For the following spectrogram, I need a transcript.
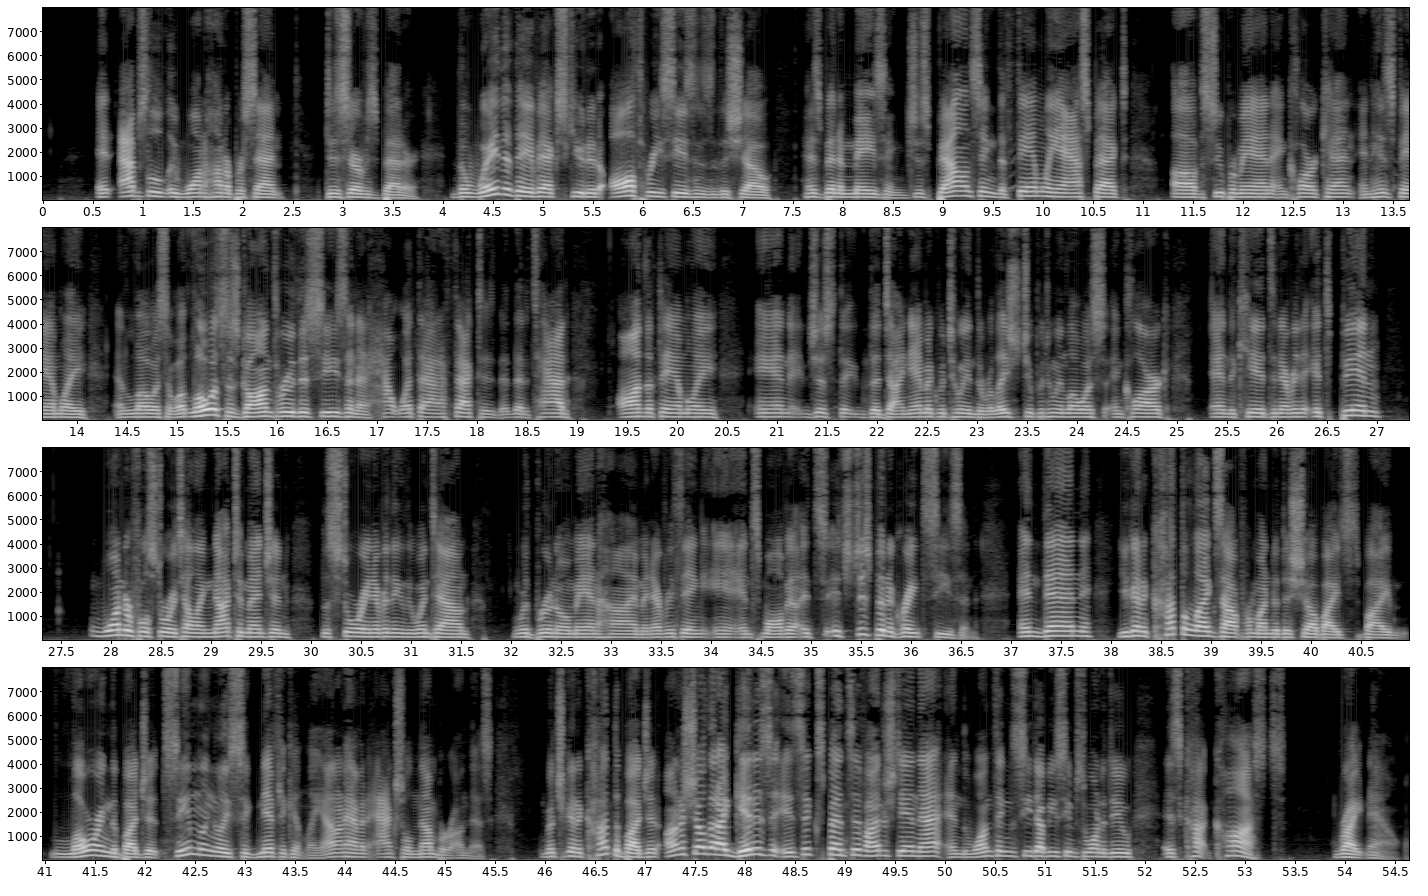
It absolutely 100% deserves better. The way that they've executed all three seasons of the show has been amazing. Just balancing the family aspect of Superman and Clark Kent and his family and Lois and what Lois has gone through this season and how what that effect is, that it's had on the family and just the the dynamic between the relationship between Lois and Clark and the kids and everything. It's been wonderful storytelling, not to mention the story and everything that went down with Bruno Mannheim and everything in, in Smallville. It's it's just been a great season and then you're going to cut the legs out from under the show by by lowering the budget seemingly significantly. I don't have an actual number on this, but you're going to cut the budget on a show that I get is is expensive. I understand that, and the one thing the CW seems to want to do is cut costs right now.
